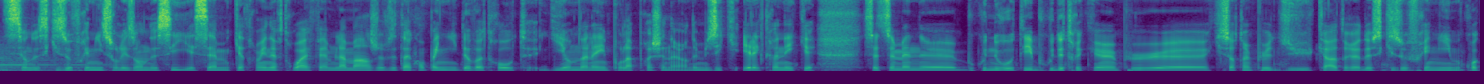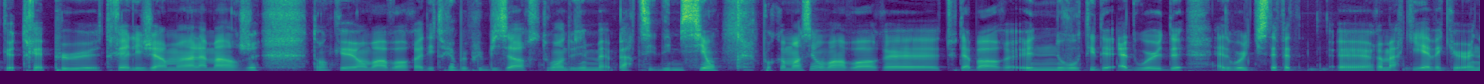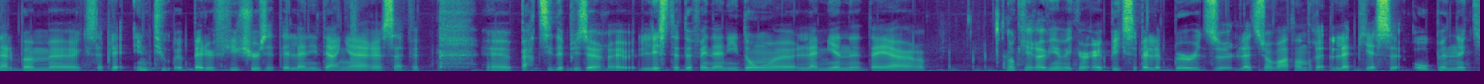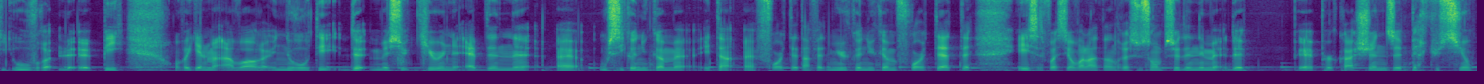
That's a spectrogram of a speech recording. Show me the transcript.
édition de Schizophrénie sur les ondes de CISM 89.3 FM La Marge. Vous êtes accompagné de votre hôte Guillaume Nolin pour la prochaine heure de musique électronique. Cette semaine, euh, beaucoup de nouveautés, beaucoup de trucs un peu euh, qui sortent un peu du cadre de schizophrénie, quoique très peu, très légèrement à la marge. Donc, euh, on va avoir des trucs un peu plus bizarres, surtout en deuxième partie d'émission. Pour commencer, on va avoir tout d'abord une nouveauté de Edward. Edward qui s'était fait remarquer avec un album qui s'appelait Into a Better Future. C'était l'année dernière. Ça fait partie de plusieurs listes de fin d'année, dont la mienne d'ailleurs. Donc, il revient avec un EP qui s'appelle Birds. Là-dessus, on va entendre la pièce Open qui ouvre le EP. On va également avoir une nouveauté de Monsieur Kieran Ebden, euh, aussi connu comme étant Fortet, en fait, mieux connu comme Fortet. Et cette fois-ci, on va l'entendre sous son pseudonyme de euh, Percussions, Percussion.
